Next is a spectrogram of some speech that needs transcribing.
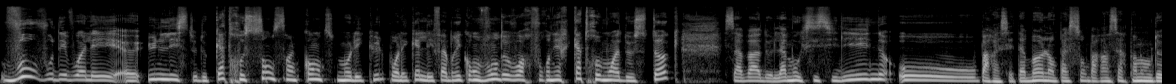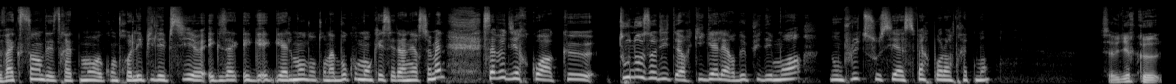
Vous, vous dévoilez euh, une liste de 450 molécules pour lesquelles les fabricants vont devoir fournir 4 mois de stock. Ça va de l'amoxicilline au paracétamol, en passant par un certain nombre de vaccins, des traitements contre l'épilepsie euh, également dont on a beaucoup manqué ces dernières semaines. Ça veut dire quoi? Que tous nos auditeurs qui galèrent depuis des mois n'ont plus de soucis à se faire pour leur traitement? Ça veut dire que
